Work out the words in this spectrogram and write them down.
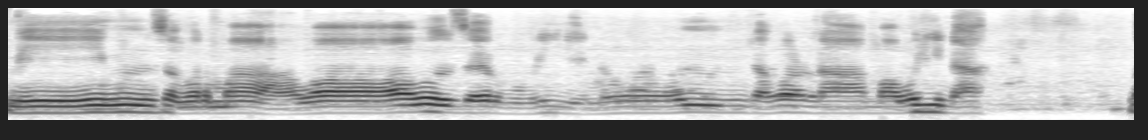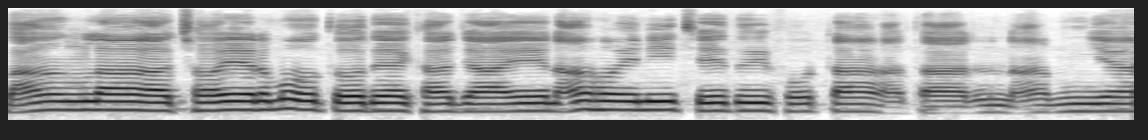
ميم زبر ما واو زروي نون زبر না মাউইনা বাংলা ছয়ের মতো দেখা যায় না হয় নিচে দুই ফোঁটা তার নাম ইয়া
